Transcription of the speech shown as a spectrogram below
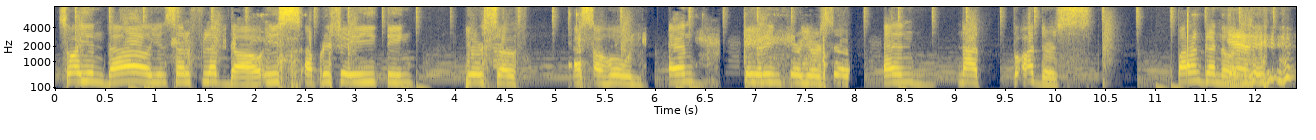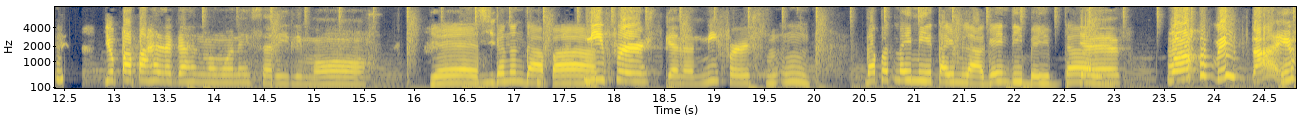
So ayun daw, yung self-love daw is appreciating yourself as a whole and caring for yourself and not to others. Parang ganon. Yes. Yung papahalagahan mo muna yung sarili mo. yes, ganon dapat. Me first, ganun. Me first. Mm-mm. Dapat may me time lagi, hindi babe time. Yes. Wow, babe time.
